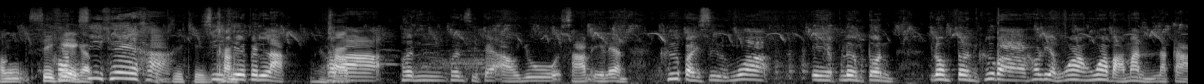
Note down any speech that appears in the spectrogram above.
ของซีขเคอง ครับซีเคค่ะ CK ซีครับเคเป็นหลักเพครัราะบว่าเพิ่นเพิ่นสิไปเอาอยู่สามเอแลนด์คือไปซื้อง่วเอฟเริ่มต้นเริ่มต้นคือว่าเขาเรียกง่วง่วบามันและกะ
